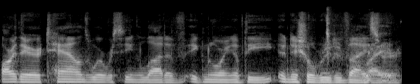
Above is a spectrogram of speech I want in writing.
are there towns where we're seeing a lot of ignoring of the initial route advice right. or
